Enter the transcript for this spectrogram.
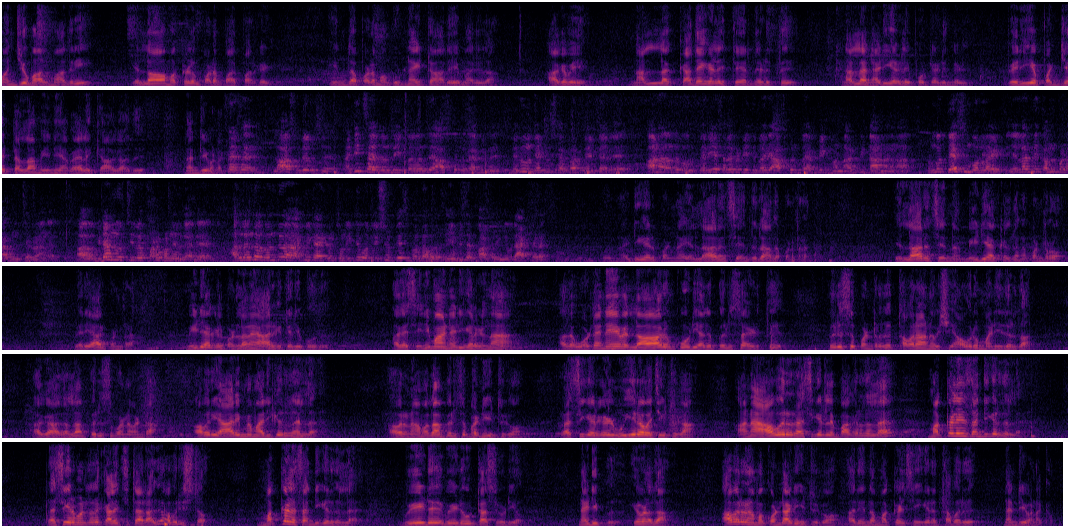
மஞ்சுமால் மாதிரி எல்லா மக்களும் படம் பார்ப்பார்கள். இந்த படமும் குட் நைட்டும் அதே மாதிரி தான் ஆகவே நல்ல கதைகளை தேர்ந்தெடுத்து நல்ல நடிகர்களை போட்டு எடுங்கள் பெரிய பட்ஜெட் எல்லாம் இனி வேலைக்கு ஆகாது. நன்றி வணக்கம். சார் லாஸ்ட் விஷயம் அஜித் சார் வந்து இப்போ வந்து ஹாஸ்பிட்டலுக்கு அட்மிட் வெறும் ஜென்ரல் செக்கப் போயிருக்காரு. ஆனால் வந்து ஒரு பெரிய செலிபிரிட்டி இது மாதிரி ஹாஸ்பிட்டல் போய் அட்மிட் பண்ண அட்மிட் ஆனாங்கன்னா ரொம்ப பேசும் பொருளாயிடுது எல்லாருமே கமெண்ட் பண்ண ஆரம்பிச்சிடுறாங்க. விடாமுயற்சியில் படம் பண்ணியிருக்காரு அதுலேருந்து அவர் வந்து அட்மிட் ஆயிருக்குன்னு சொல்லிட்டு ஒரு விஷயம் பேசும் பொருளாக வருது எப்படி சார் பார்க்குறீங்க ஒரு ஆக்டரை நடிகர் பண்ண எல்லாரும் சேர்ந்து தான் அதை பண்ணுறாங்க எல்லாரும் சேர்ந்து மீடியாக்கள் தானே பண்ணுறோம் வேறு யார் பண்ணுறா மீடியாக்கள் பண்ணலன்னா யாருக்கு தெரிய போகுது? ஆக சினிமா நடிகர்கள்னால் அதை உடனே எல்லாரும் கூடி அதை பெருசாக எடுத்து பெருசு பண்ணுறது தவறான விஷயம். அவரும் மனிதர் தான். ஆக அதெல்லாம் பெருசு பண்ண வேண்டாம். அவர் யாரையுமே மதிக்கிறதும் இல்லை. அவரை நாம தான் பெருசு பண்ணிக்கிட்டு இருக்கோம். ரசிகர்கள் உயிரை வச்சுக்கிட்டு இருக்கான். ஆனால் அவர் ரசிகர்களையும் பார்க்குறதில்ல மக்களையும் சந்திக்கிறதில்ல. ரசிகர் மன்றத்தை கலைச்சிட்டார். அது அவர் இஷ்டம். மக்களை சந்திக்கிறதில்ல. வீடு வீடு விட்டா ஸ்டுடியோ நடிப்பு இவ்வளோதான் அவரை நம்ம கொண்டாடிக்கிட்டு இருக்கோம். அது இந்த மக்கள் செய்கிற தவறு. நன்றி வணக்கம்.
